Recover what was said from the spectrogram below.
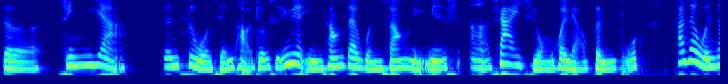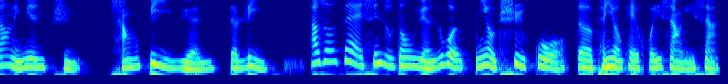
的惊讶。跟自我检讨，就是因为尹昌在文章里面，呃，下一集我们会聊更多。他在文章里面举长臂猿的例子，他说在新竹动物园，如果你有去过的朋友，可以回想一下，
